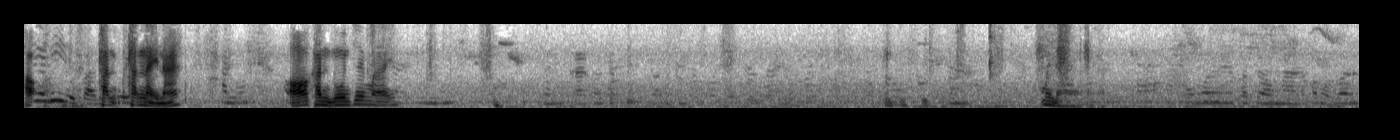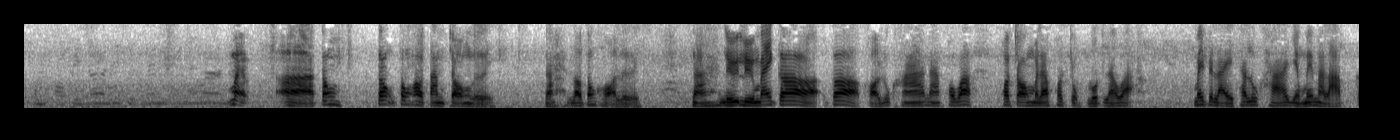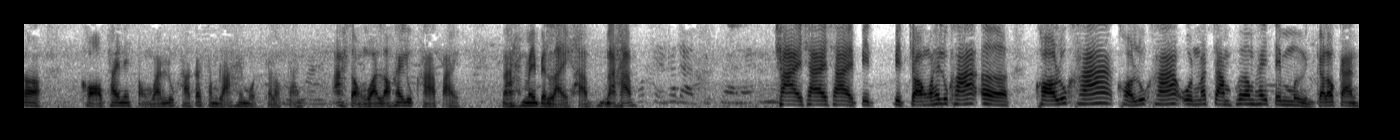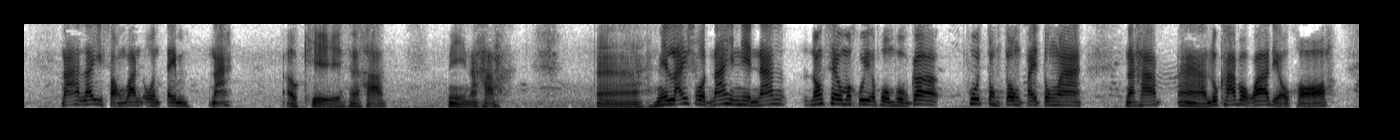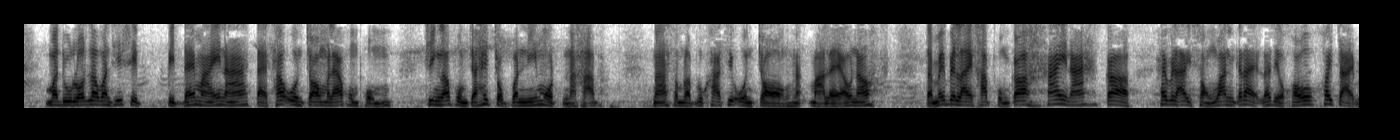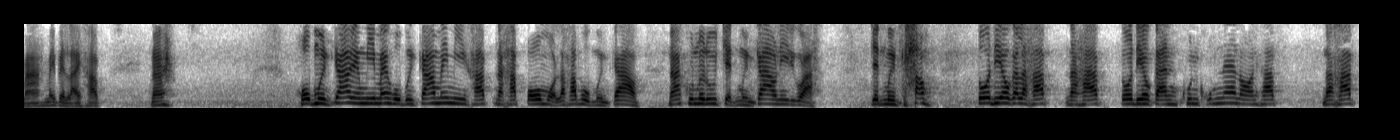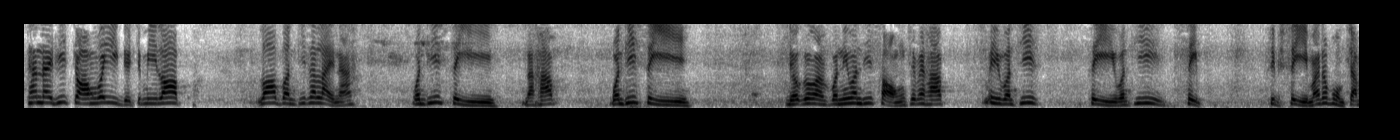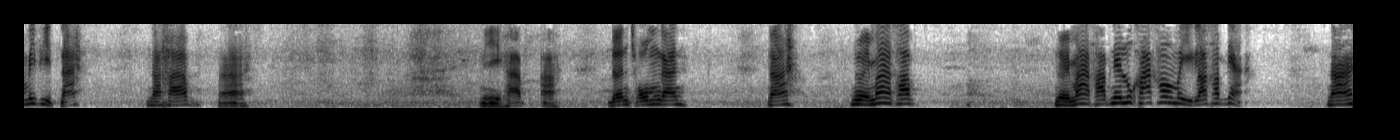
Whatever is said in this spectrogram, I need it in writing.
เอาเสื้อที่อยู่ก่อนคันคันไหนนะคันนู้นอ๋อคันนู้นใช่ไหมลูกค้าเขาจะปิดตอนที่สิบไม่นานเพราะว่าเขาจองมาแล้วเขาบอกว่าผมขอปิดแล้ววันที่สิบได้ไหมเพราะว่าไม่อ่าต้องต้องต้องเอาตามจองเลยนะเราต้องขอเลย นะหรือหรือไม่ก็ก็ขอลูกค้านะ เพราะว่าพอจองมาแล้วพอจบรถแล้วอะไม่เป็นไรถ้าลูกค้ายังไม่มารับ ก็ขอภายในสองวันลูกค้าก็ชำระให้หมดก็แล้วกันอะสองวันเราให้ลูกค้าไปนะไม่เป็นไรครับนะครับเขาเขียนกระดาษปิดจองไว้ข้างนอกใช่ใช่ใช่ปิดปิดจองไว้ให้ลูกค้าเออขอลูกค้าขอลูกค้าโอนมาจำเพิ่มให้เต็มหมื่นก็แล้วกันนะ แล้วอีกสองวันโอนเต็มนะ โอเคนะครับ นี่นะครับอ่านี่ไลฟ์สดนะเห็นเห็นนะ น้องเซลมาคุยกับผมผมก็ พูดตรงๆไปตรงมานะครับอ่าลูกค้าบอกว่าเดี๋ยวขอมาดูรถแล้ววันที่สิบปิดได้ไหมนะ แต่ถ้าโอนจองมาแล้วของผม จริงแล้วผมจะให้จบวันนี้หมดนะครับนะสำหรับลูกค้าที่โอนจองนะมาแล้วเนาะแต่ไม่เป็นไรครับ ผมก็ให้นะ ก็ให้เวลาอีกสองวันก็ได้ แล้วเดี๋ยวเขาค่อยจ่ายมาไม่เป็นไรครับนะหกหมื่นเก้ายังมีไหมหกหมื่นเก้าไม่มีครับนะครับโปรหมดแล้วครับหกหมื่นเก้านะคุณมาดูเจ็ดหมื่นเก้านี่ดีกว่าเจ็ดหมื่นเก้าตัวเดียวกันละครับนะครับ ตัวเดียวกันคุณคุ้มแน่นอนครับ นะครับ ท่านใดที่จองไว้อีกเดี๋ยวจะมีรอบรอบวันที่เท่าไหร่นะ วันที่สี่นะครับ วันที่สี่เดี๋ยวก่อนวันนี้วันที่สองใช่ไหมครับ มีวันที่สี่วันที่สิบสิบสี่มั้งถ้าผมจำไม่ผิดนะนะครับอ่านี่ครับอะเดินชมกันนะ เหนื่อยมากครับ เหนื่อยมากครับเนี่ยลูกค้าเข้ามาอีกแล้วครับเนี่ยนะ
